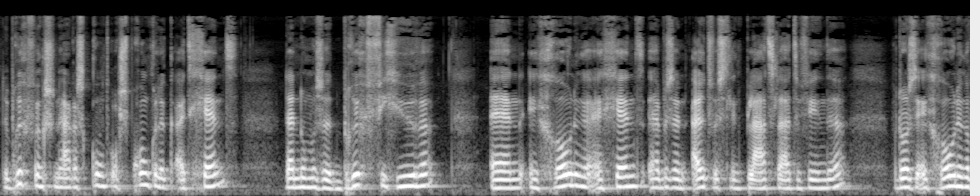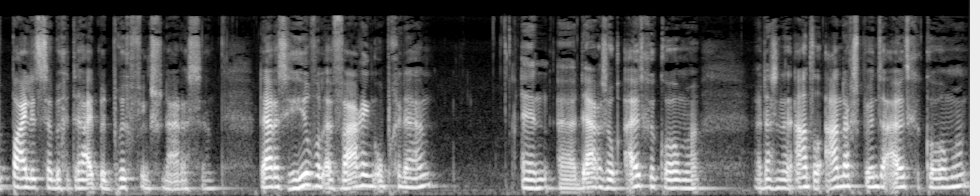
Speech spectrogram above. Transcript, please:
de brugfunctionaris komt oorspronkelijk uit Gent. Daar noemen ze het brugfiguren. En in Groningen en Gent hebben ze een uitwisseling plaats laten vinden. Waardoor ze in Groningen pilots hebben gedraaid met brugfunctionarissen. Daar is heel veel ervaring op gedaan. En uh, daar is ook uitgekomen, uh, daar zijn een aantal aandachtspunten uitgekomen.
